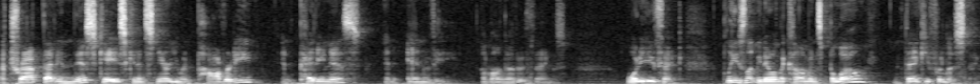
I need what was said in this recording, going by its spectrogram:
A trap that in this case can ensnare you in poverty and pettiness and envy, among other things. What do you think? Please let me know in the comments below, and thank you for listening.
